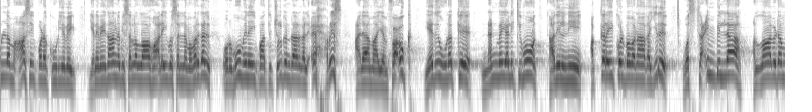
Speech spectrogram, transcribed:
உள்ளம் ஆசைப்படக்கூடியவை. எனவேதான் நபி ஸல்லல்லாஹு அலைவசல்லம் அவர்கள் ஒரு மூமினை பார்த்து சொல்கின்றார்கள் எஹ்ரிஸ் அலாமாயம் ஃபவுக் எது உனக்கு நன்மை அளிக்குமோ அதில் நீ அக்கறை கொள்பவனாக இரு. வஸ்தஇம் பில்லா அல்லாவிடம்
